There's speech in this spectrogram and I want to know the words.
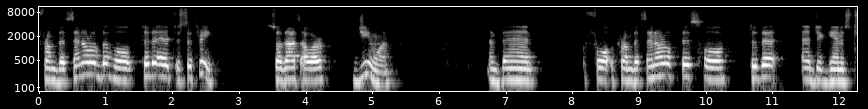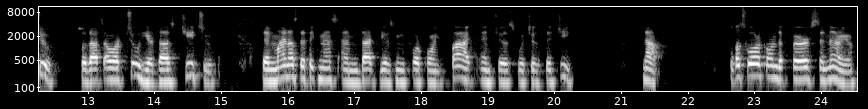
from the center of the hole to the edge is a three. So that's our G1. And then for from the center of this hole to the edge again is two. So that's our two here, that's G2. Then minus the thickness, and that gives me 4.5 inches, which is the G. Now, let's work on the first scenario,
